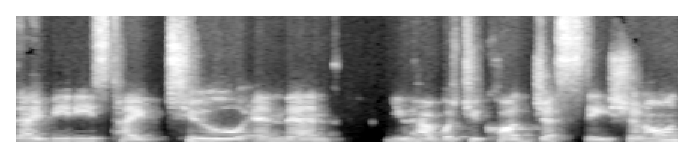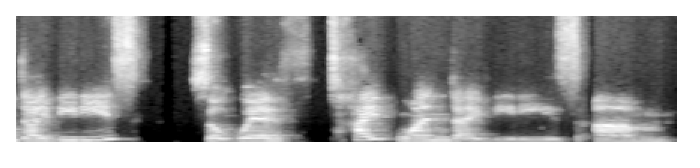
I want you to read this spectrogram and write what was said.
diabetes type 2 and then you have what you call gestational diabetes. So with type 1 diabetes um,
